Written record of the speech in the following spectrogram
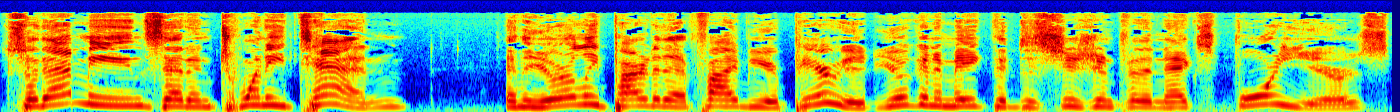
so that means that in 2010, in the early part of that five year period, you're going to make the decision for the next four years,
